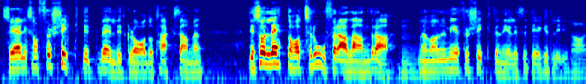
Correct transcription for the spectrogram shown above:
så jag är liksom försiktigt väldigt glad och tacksam. Men det är så lätt att ha tro för alla andra, mm. men man är mer försiktig när det gäller sitt eget liv. Ja,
